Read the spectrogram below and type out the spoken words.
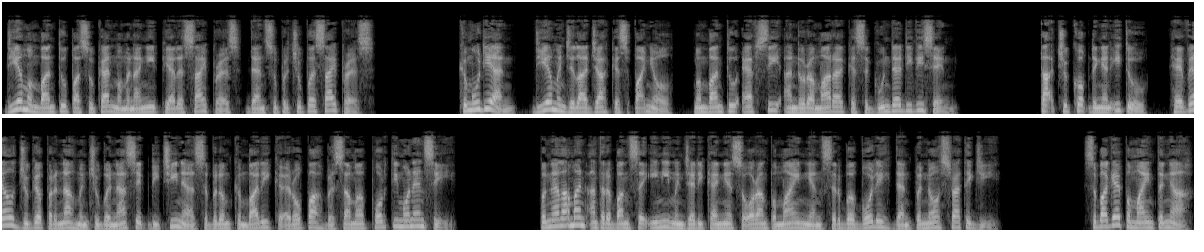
dia membantu pasukan memenangi Piala Cyprus dan Super Cupa Cyprus. Kemudian, dia menjelajah ke Sepanyol, membantu FC Andorra Mara ke Segunda Divisen. Tak cukup dengan itu, Hevel juga pernah mencuba nasib di China sebelum kembali ke Eropah bersama Portimonense. Pengalaman antarabangsa ini menjadikannya seorang pemain yang serba boleh dan penuh strategi. Sebagai pemain tengah,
